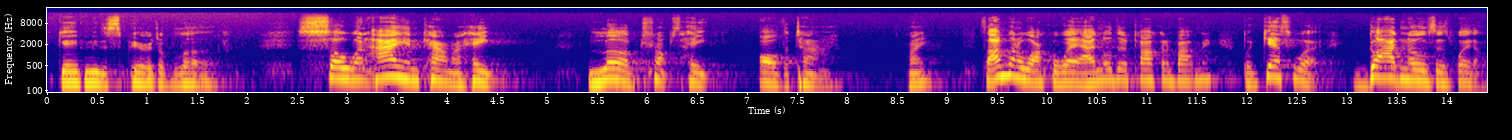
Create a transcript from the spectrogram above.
He gave me the spirit of love. So when I encounter hate, love trumps hate all the time, right? So I'm going to walk away. I know they're talking about me, but guess what? God knows as well.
